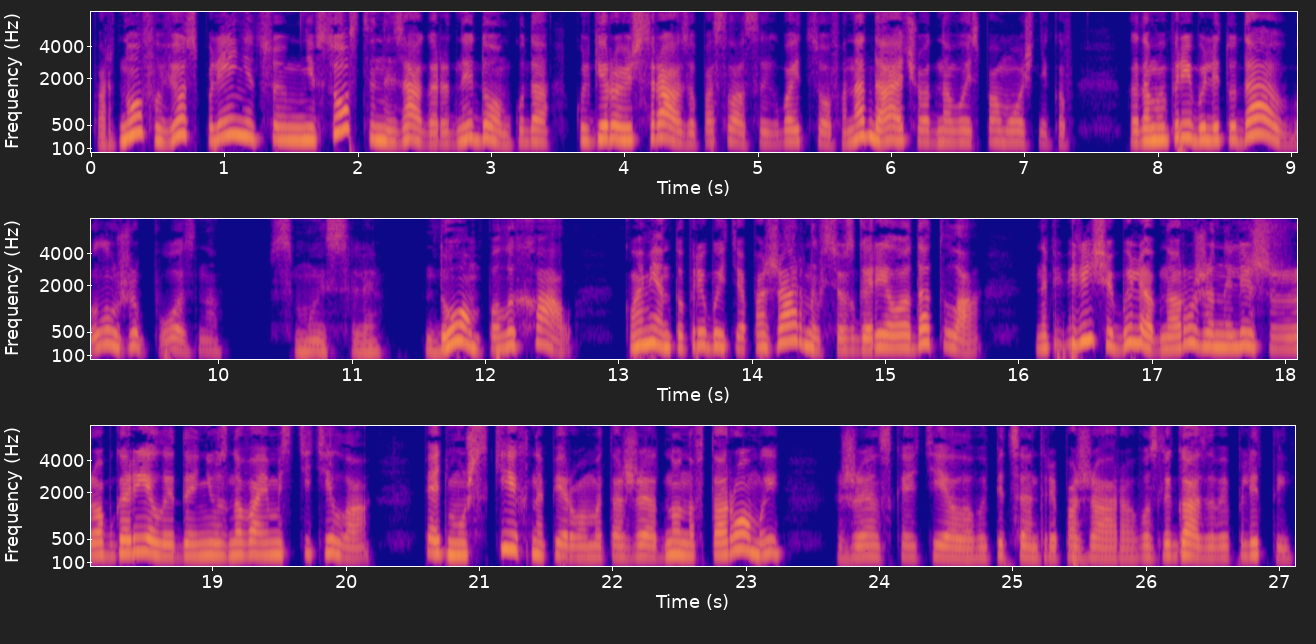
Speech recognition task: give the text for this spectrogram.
Портнов увез пленницу не в собственный загородный дом, куда Кульгерович сразу послал своих бойцов, а на дачу одного из помощников. Когда мы прибыли туда, было уже поздно. В смысле? Дом полыхал. К моменту прибытия пожарных все сгорело дотла. На пепелище были обнаружены лишь обгорелые до неузнаваемости тела. Пять мужских на первом этаже, одно на втором и женское тело в эпицентре пожара возле газовой плиты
